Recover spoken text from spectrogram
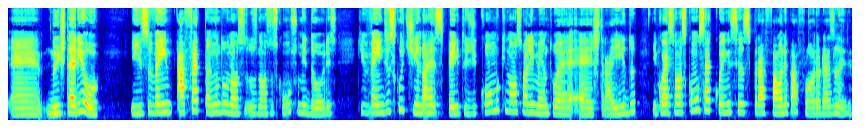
é, no exterior. E isso vem afetando nosso, os nossos consumidores, que vem discutindo a respeito de como que nosso alimento é, é extraído e quais são as consequências para a fauna e para a flora brasileira.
